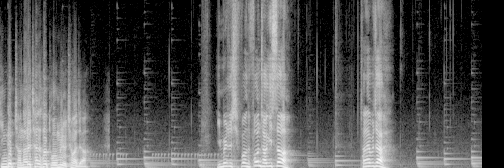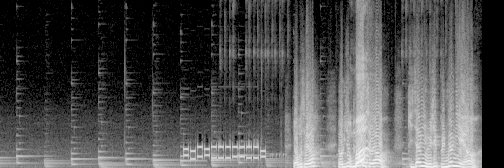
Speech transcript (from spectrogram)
긴급 전화를 찾아서 도움을 요청하자. 이멀전시 폰, 폰 저기 있어. 전화해보자. 여보세요? 여기 좀 엄마? 도와주세요. 기장이 의식 불명이에요.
